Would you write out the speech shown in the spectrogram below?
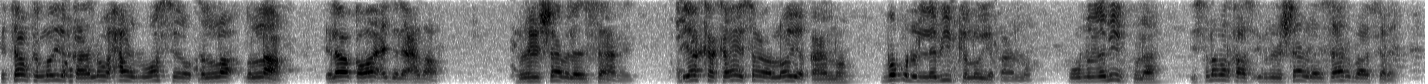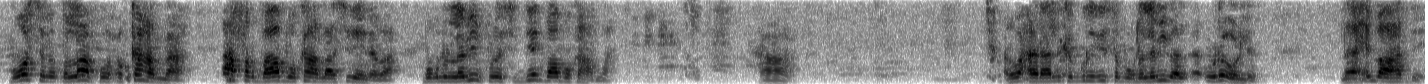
كتابك الله يقال له حاول موصل ضلاب إلى قواعد الإعذار. من هشام الإنساني يكا كلا يسمع الله يقال له مقل اللبيب كالله يقال له مقل اللبيب كله إسلام الخاص ابن هشام الإنساني باسكره موصل الطلاب وحكاها أفر باب وكاها سيدي دبا. مقل اللبيب كله سيديد باب وكاها ها. أروح أنا لك غريغيسا بوقد لبيب اونا اولين لا أحبها هدي.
